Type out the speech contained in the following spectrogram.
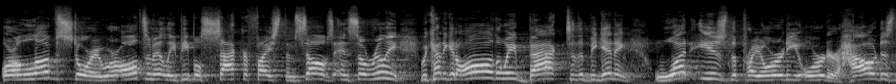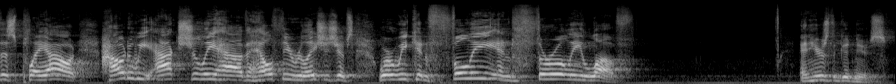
Or a love story where ultimately people sacrifice themselves. And so, really, we kind of get all the way back to the beginning. What is the priority order? How does this play out? How do we actually have healthy relationships where we can fully and thoroughly love? And here's the good news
